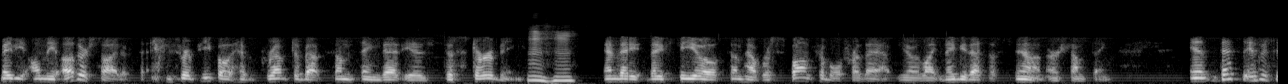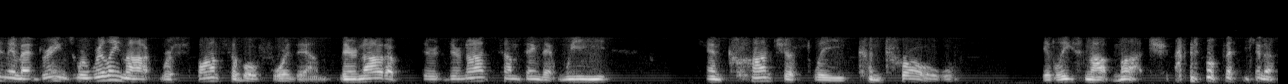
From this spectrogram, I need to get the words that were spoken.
maybe on the other side of things, where people have dreamt about something that is disturbing, Mm-hmm. and they they feel somehow responsible for that. You know, like maybe that's a sin or something. And that's the interesting thing about dreams. We're really not responsible for them. They're not a they're they're not something that we can consciously control. At least not much. I don't think you know.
